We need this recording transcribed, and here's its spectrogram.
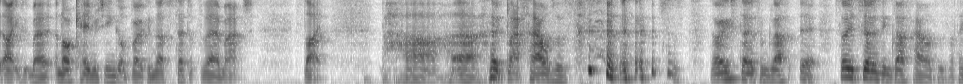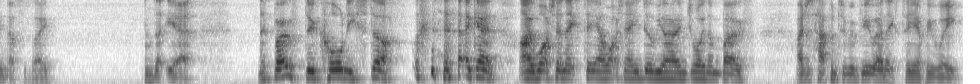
like an arcade machine got broken. That's set up for their match. It's like ah, uh, glass houses. just throwing stones from glass. Yeah, throwing stones in glass houses. I think that's the same. That yeah. They both do corny stuff. Again, I watch NXT, I watch AEW, I enjoy them both. I just happen to review NXT every week.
